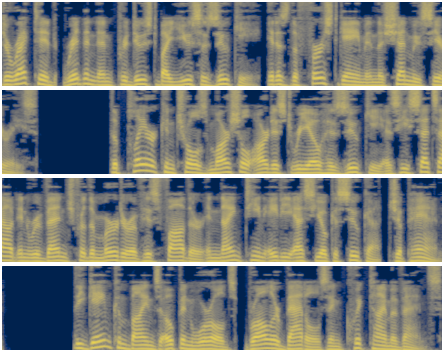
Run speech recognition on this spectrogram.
Directed, written and produced by Yu Suzuki, it is the first game in the Shenmue series. The player controls martial artist Ryo Hazuki as he sets out in revenge for the murder of his father in 1980's Yokosuka, Japan. The game combines open worlds, brawler battles and quick-time events.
